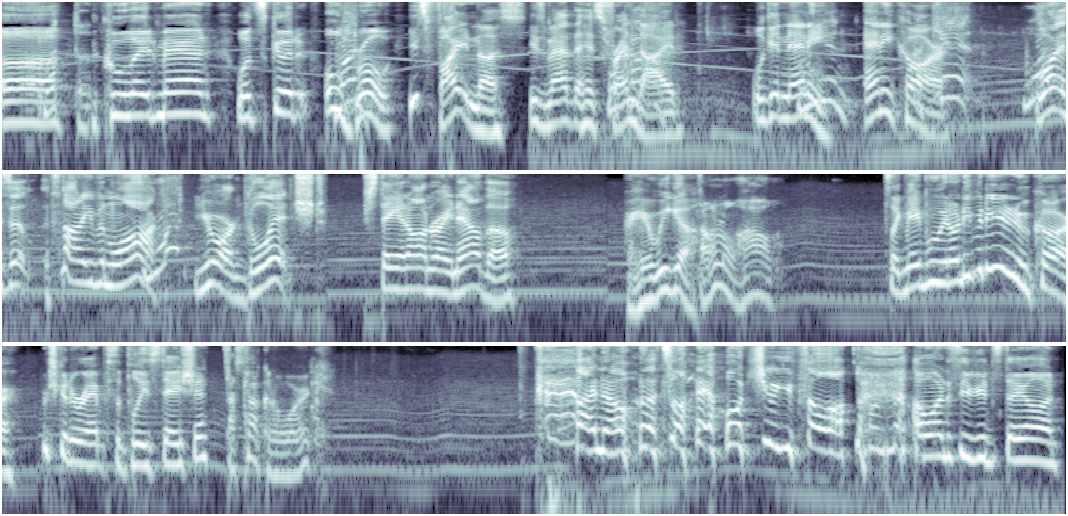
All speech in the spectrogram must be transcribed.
Uh, Kool-Aid man, what's good? Oh, Run. bro, he's fighting us. He's mad that his friend died. We'll get in any, in. any car. I can't. What is it? It's not even locked. What? You are glitched. Staying on right now, though. All right, here we go. I don't know how. It's like maybe we don't even need a new car. We're just gonna ramp to the police station. That's not gonna work. I know. That's why. Oh shoot, you fell off. Oh, I wanted to see if you'd stay on.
